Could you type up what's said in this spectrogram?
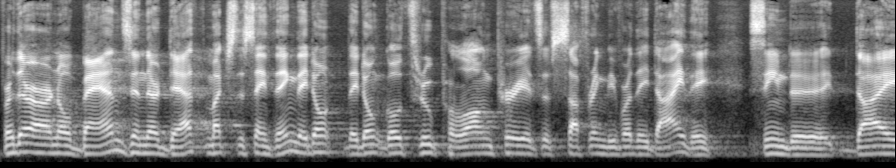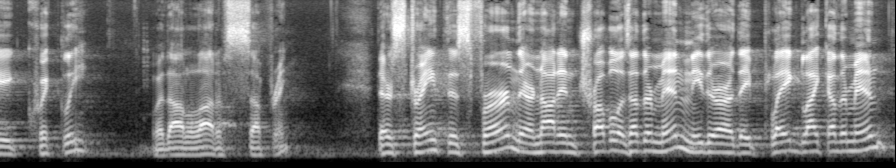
For there are no bands in their death, much the same thing. They don't, they don't go through prolonged periods of suffering before they die. They seem to die quickly without a lot of suffering. Their strength is firm. They're not in trouble as other men, neither are they plagued like other men.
